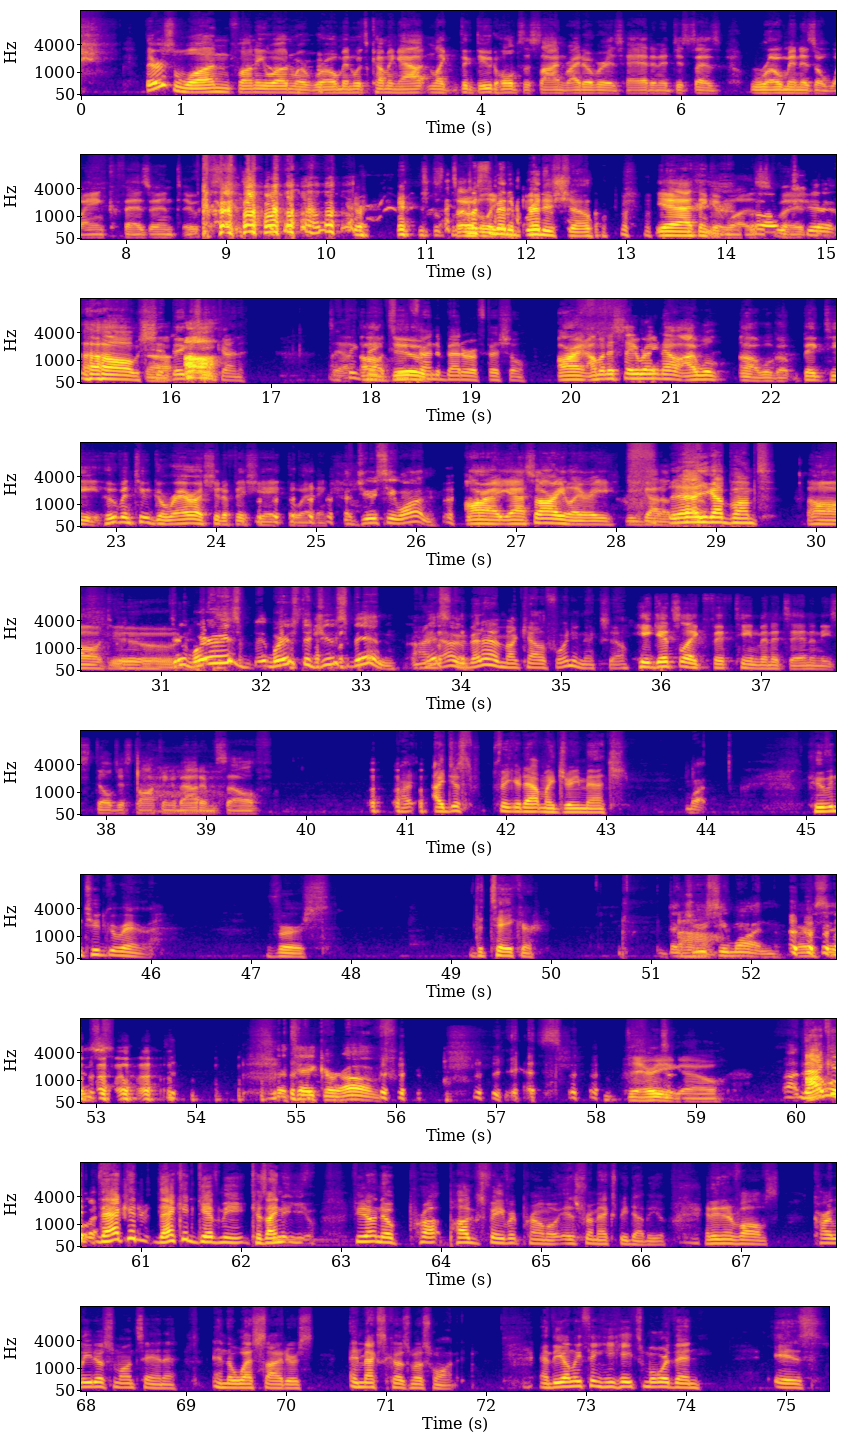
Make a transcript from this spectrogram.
There's one funny one where Roman was coming out and like the dude holds the sign right over his head and it just says Roman is a wank pheasant. It was just Must totally have been a British show. Yeah, I think it was. oh but shit! Oh shit, Uh, Big oh. Kind of. Yeah. I think Oh, Big dude. T found a better official. all right, I'm gonna say right now, I will oh we'll go Big T. Juventud Guerrera should officiate the wedding. A juicy one, All right, yeah, sorry, Larry. You got a Yeah, you got bumped. Oh, dude. dude. Where is where's the juice been? I missed know. We better have him on California next show. He gets like 15 minutes in and he's still just talking about himself. I, I just figured out my dream match: What? Juventud Guerrera versus the Taker. The Oh. juicy one versus the taker of. yes. there you go. Uh, that I will- could that could that could give me because I know you. If you don't know, Pro, Pug's favorite promo is from XPW, and it involves Carlitos Montana and the West Siders and Mexico's Most Wanted. And the only thing he hates more than is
